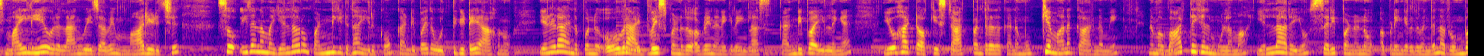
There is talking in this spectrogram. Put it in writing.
ஸ்மைலியே ஒரு லாங்குவேஜாகவே மாறிடுச்சு. ஸோ இதை நம்ம எல்லாரும் பண்ணிக்கிட்டு தான் இருக்கோம். கண்டிப்பாக இதை ஒத்துக்கிட்டே ஆகணும். என்னடா இந்த பொண்ணு ஓவராக அட்வைஸ் பண்ணுதோ அப்படின்னு நினைக்கிறீங்களா? கண்டிப்பாக இல்லைங்க. யோகா டாக்கி ஸ்டார்ட் பண்ணுறதுக்கான முக்கியமான காரணமே நம்ம வார்த்தைகள் மூலமாக எல்லாரையும் சரி பண்ணணும் அப்படிங்கிறது வந்து நான் ரொம்ப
